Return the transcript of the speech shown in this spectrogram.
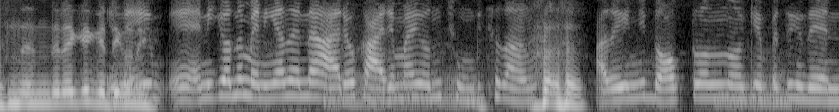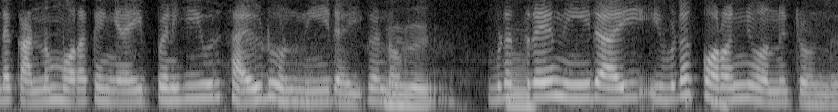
എന്ത് എന്തിനൊക്കെ കിട്ടി പിന്നെ ഈ- എനിക്കൊന്ന് മെനിങ്ങാൻ തന്നെ ആരോ കാര്യമായി ഒന്ന് ചുംബിച്ചതാണ്. അത് കഴിഞ്ഞ് ഡോക്ടർ ഒന്ന് നോക്കിയപ്പോഴത്തേക്ക് ഇത് എന്റെ കണ്ണും മുറക്ക ഇങ്ങനെ ഇപ്പൊ എനിക്ക് ഈ ഒരു സൈഡും ഉണ്ട് നീരായി കണ്ടോ? ഇവിടെ ഇത്രയും നീരായി ഇവിടെ കുറഞ്ഞു വന്നിട്ടുണ്ട്.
